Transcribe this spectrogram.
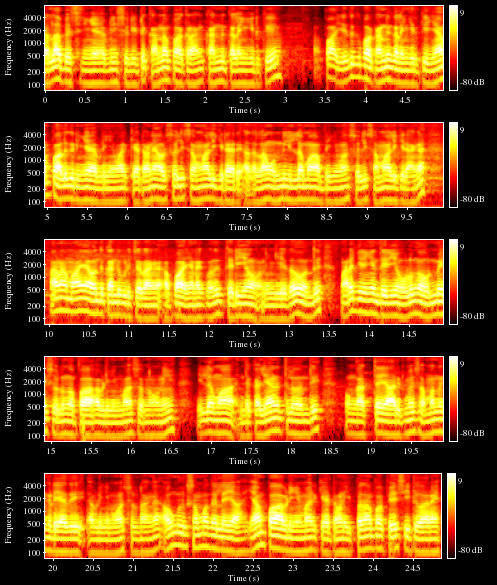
டல்லாக பேசுகிறீங்க அப்படின்னு சொல்லிட்டு கண்ணை பார்க்குறாங்க. கண்ணு கலங்கியிருக்கு. அப்பா எதுக்குப்பா கண்ணு கலங்கியிருக்கு ஏன்ப்பா அழுகுறீங்க? அப்படிங்கிற மாதிரி கேட்டோடனே அவர் சொல்லி சமாளிக்கிறாரு. அதெல்லாம் ஒன்றும் இல்லைம்மா அப்படிங்கிற மாதிரி சொல்லி சமாளிக்கிறாங்க. ஆனால் மாயா வந்து கண்டுபிடிச்சிடுறாங்க. அப்பா எனக்கு வந்து தெரியும். நீங்கள் ஏதோ வந்து மறைக்கிறீங்கன்னு தெரியும். ஒழுங்கா உண்மையை சொல்லுங்கப்பா அப்படிங்கிற மாதிரி சொன்னோடனே இல்லைம்மா இந்த கல்யாணத்தில் வந்து உங்கள் அத்தை யாருக்குமே சம்மந்தம் கிடையாது அப்படிங்கிற மாதிரி சொல்கிறாங்க அவங்களுக்கு சம்மந்தம் இல்லையா? ஏன்ப்பா அப்படிங்கிற மாதிரி கேட்டவனே இப்போ தான்ப்பா பேசிட்டு வரேன்.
